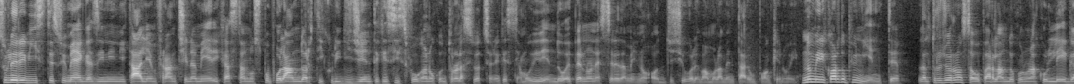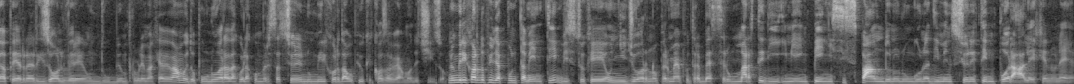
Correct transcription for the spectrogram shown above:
Sulle riviste, sui magazine in Italia, in Francia, in America stanno spopolando articoli di gente che si sfogano contro la situazione che stiamo vivendo e per non essere da meno oggi ci volevamo lamentare un po' anche noi. Non mi ricordo più niente. L'altro giorno stavo parlando con una collega per risolvere un dubbio, un problema che avevamo e dopo un'ora da quella conversazione non mi ricordavo più che cosa avevamo deciso. Non mi ricordo più gli appuntamenti, visto che ogni giorno per me potrebbe essere un martedì, i miei impegni si spandono lungo una dimensione temporale che non è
